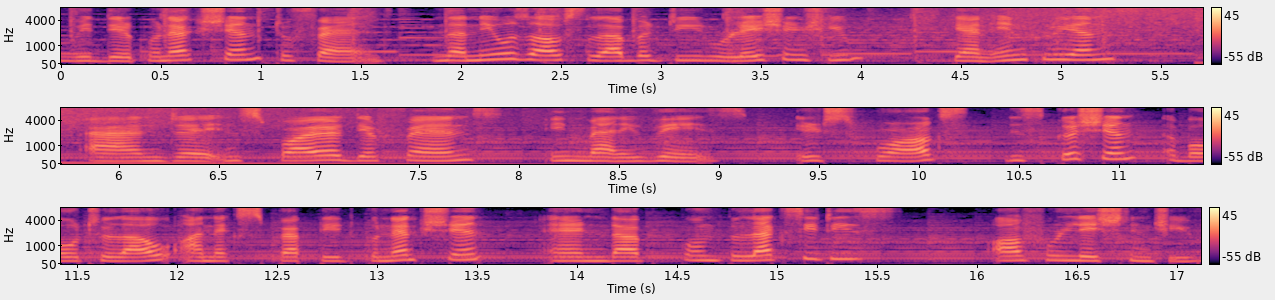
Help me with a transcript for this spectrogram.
with their connection to fans. The news of celebrity relationship can influence and uh, inspire their fans in many ways. It sparks discussion about love, unexpected connection, and the complexities of relationship.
